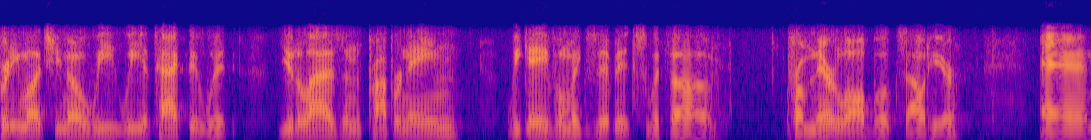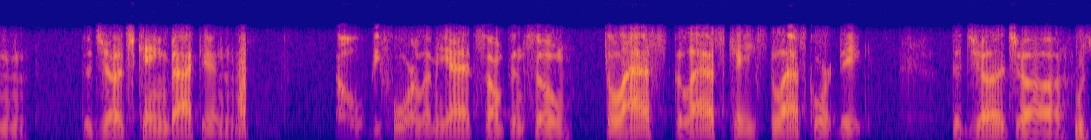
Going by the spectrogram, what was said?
pretty much, you know, we, we attacked it with utilizing the proper name. We gave them exhibits with uh, from their law books out here, and the judge came back and oh, before let me add something. So the last the last case, the last court date, the judge uh Which,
